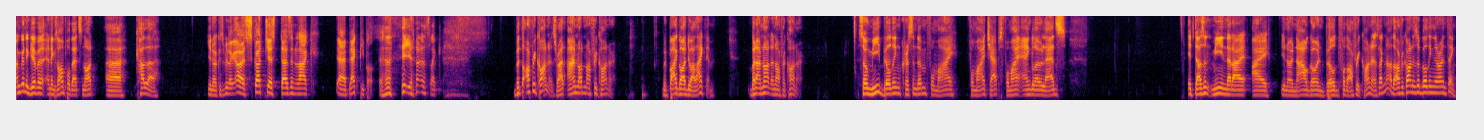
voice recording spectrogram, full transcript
I'm going to give a, an example that's not uh, color, you know, because we're like, oh, Scott just doesn't like uh, black people. you know, it's like, but the Afrikaners, right? I'm not an Afrikaner, but by God, do I like them? But I'm not an Afrikaner. So me building Christendom for my for my chaps, for my Anglo lads, it doesn't mean that I I you know, now go and build for the Afrikaners. It's like, no, the Afrikaners are building their own thing.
